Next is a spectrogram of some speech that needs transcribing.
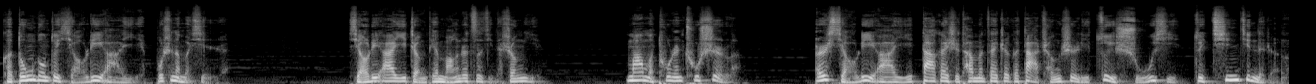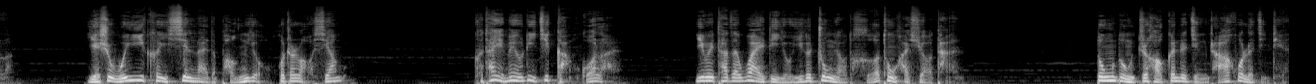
可东东对小丽阿姨不是那么信任。小丽阿姨整天忙着自己的生意，妈妈突然出事了，而小丽阿姨大概是他们在这个大城市里最熟悉、最亲近的人了，也是唯一可以信赖的朋友或者老乡。可他也没有立即赶过来。因为他在外地有一个重要的合同还需要谈，东东只好跟着警察混了几天。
